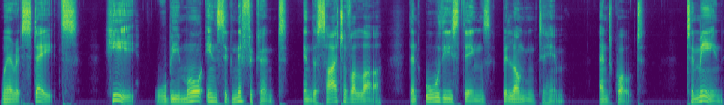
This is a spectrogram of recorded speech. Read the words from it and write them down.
where it states, He will be more insignificant in the sight of Allah than all these things belonging to Him. To mean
